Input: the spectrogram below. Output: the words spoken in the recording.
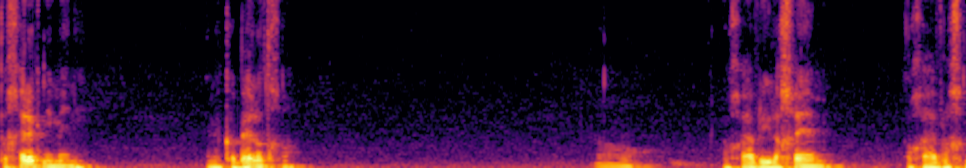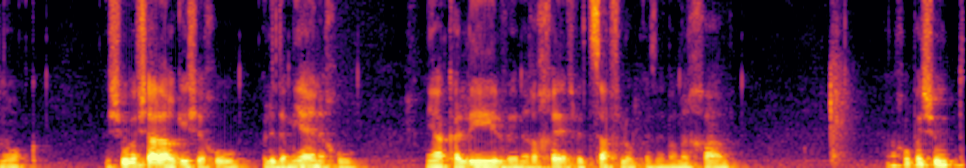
אתה חלק ממני. אני מקבל אותך. לא, לא חייב להילחם, לא חייב לחנוק. ושוב אפשר להרגיש איך הוא, ולדמיין איך הוא נהיה קליל ומרחף וצף לו כזה במרחב. אנחנו פשוט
